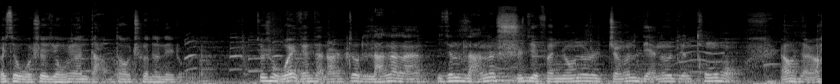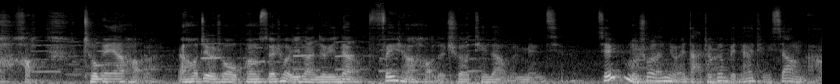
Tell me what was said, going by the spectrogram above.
而且我是永远打不到车的那种人。就是我已经在那儿就拦了拦，已经拦了十几分钟，就是整个脸都已经通红。然后我想说好。抽根烟好了，然后这个时候我朋友随手一拦，就一辆非常好的车停在我们面前。其实这么说来，纽约打车跟北京还挺像的哈。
